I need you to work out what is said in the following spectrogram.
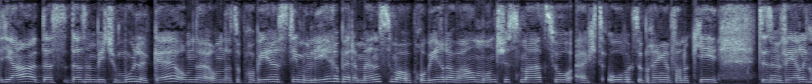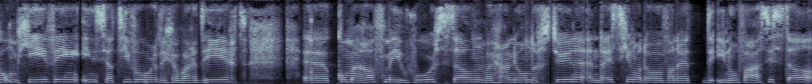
ja, dat is, dat is een beetje moeilijk hè? Om, de, om dat te proberen stimuleren bij de mensen. Maar we proberen dat wel mondjesmaat zo echt over te brengen van oké, het is een veilige omgeving, initiatieven worden gewaardeerd. Uh, kom maar af met je voorstellen, we gaan je ondersteunen. En dat is hetgeen wat we vanuit de innovatiecel,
